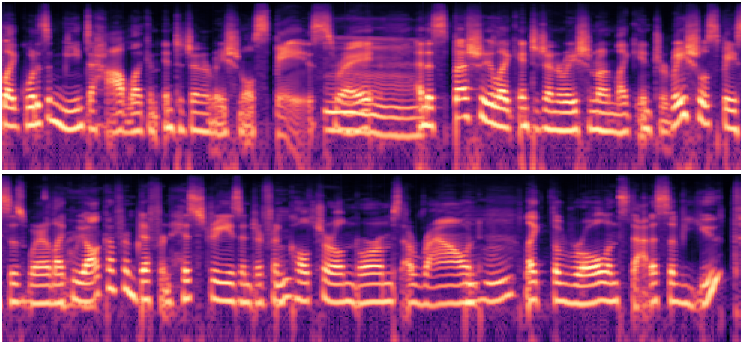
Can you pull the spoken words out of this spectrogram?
like what does it mean to have like an intergenerational space, right? Mm. And especially like intergenerational and like interracial spaces where like we all come from different histories and different cultural norms around like the role and status of youth,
